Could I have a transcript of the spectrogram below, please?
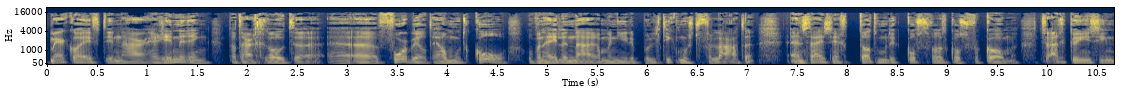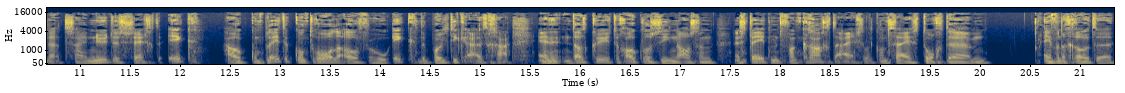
Merkel heeft in haar herinnering dat haar grote uh, voorbeeld Helmoet Kool op een hele nare manier de politiek moest verlaten. En zij zegt dat moet ik kosten wat het kost voorkomen. Dus eigenlijk kun je zien dat zij nu dus zegt: ik hou complete controle over hoe ik de politiek uitga. En dat kun je toch ook wel zien als een, een statement van kracht eigenlijk. Want zij is toch de een van de grote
